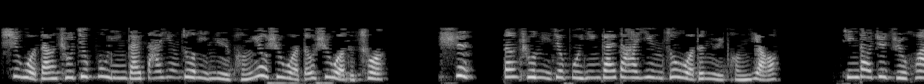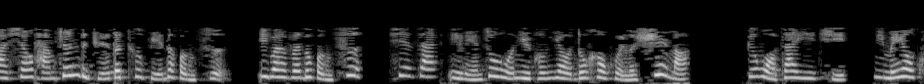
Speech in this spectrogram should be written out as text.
是我当初就不应该答应做你女朋友，是我都是我的错。是当初你就不应该答应做我的女朋友。听到这句话，萧谈真的觉得特别的讽刺，一万分的讽刺。现在你连做我女朋友都后悔了是吗？跟我在一起，你没有快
